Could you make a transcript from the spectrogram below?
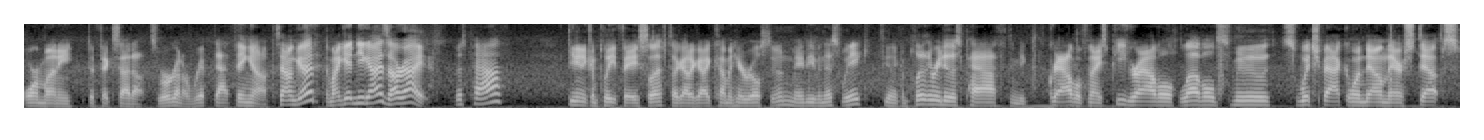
or money to fix that up. So we're gonna rip that thing up. Sound good? Am I getting you guys? All right. This path, getting a complete facelift. I got a guy coming here real soon, maybe even this week. He's gonna completely redo this path. It's gonna be gravel with nice pea gravel, leveled, smooth, switchback going down there, steps.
